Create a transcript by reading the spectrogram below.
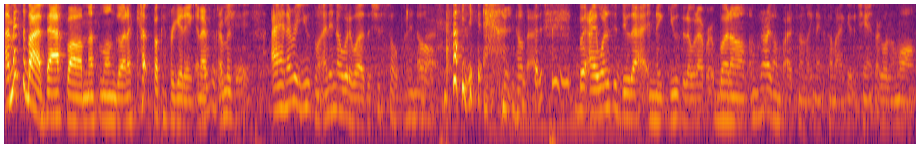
I meant to buy a bath bomb not so long ago, and I kept fucking forgetting. And I, Those are I, meant. I had never used one. I didn't know what it was. It's just soap. I didn't know that. Oh. yeah. I didn't know that. But it's pretty. But I wanted to do that and like use it or whatever. But um, I'm probably gonna buy some like next time I get a chance. I go to the mall.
